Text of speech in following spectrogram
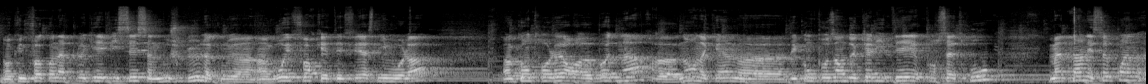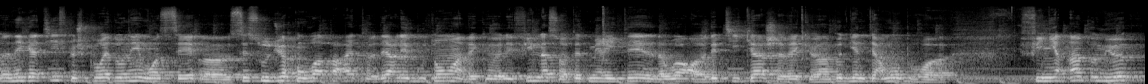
Donc une fois qu'on a plugué et vissé, ça ne bouge plus. Un gros effort qui a été fait à ce niveau-là. Un contrôleur Bodnar, non, on a quand même des composants de qualité pour cette roue. Maintenant, les seuls points négatifs que je pourrais donner, moi, c'est ces soudures qu'on voit apparaître derrière les boutons avec les fils. Là, ça aurait peut-être mérité d'avoir des petits caches avec un peu de gain thermo pour finir un peu mieux.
